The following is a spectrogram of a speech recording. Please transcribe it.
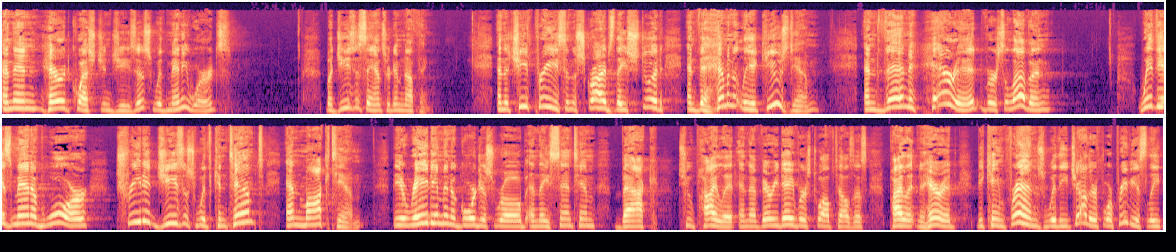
And then Herod questioned Jesus with many words, but Jesus answered him nothing. And the chief priests and the scribes, they stood and vehemently accused him. And then Herod, verse 11, with his men of war, treated Jesus with contempt and mocked him. They arrayed him in a gorgeous robe and they sent him back to Pilate. And that very day, verse 12 tells us, Pilate and Herod became friends with each other, for previously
